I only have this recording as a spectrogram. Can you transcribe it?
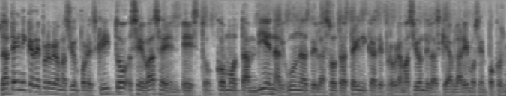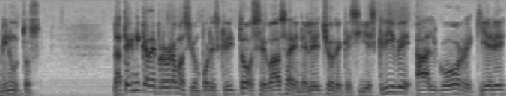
La técnica de programación por escrito se basa en esto, como también algunas de las otras técnicas de programación de las que hablaremos en pocos minutos. La técnica de programación por escrito se basa en el hecho de que si escribe algo requiere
